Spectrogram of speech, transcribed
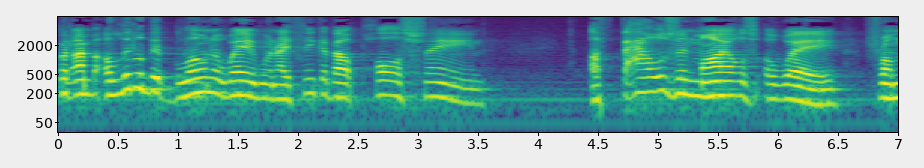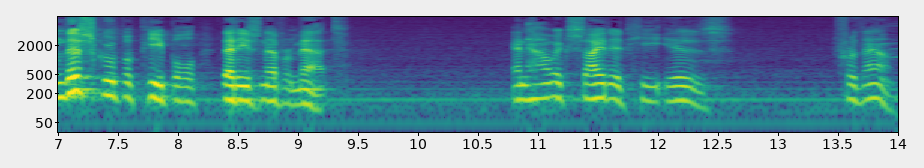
But I'm a little bit blown away when I think about Paul saying, a thousand miles away from this group of people that he's never met, and how excited he is for them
